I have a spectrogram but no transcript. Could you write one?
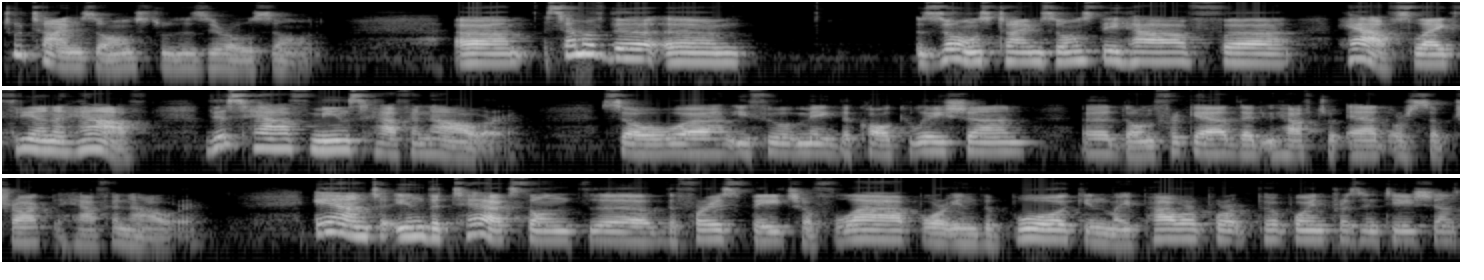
2 time zones to the zero zone. Um, some of the um, zones, time zones, they have uh, halves, like three and a half. This half means half an hour. So uh, if you make the calculation, uh, don't forget that you have to add or subtract half an hour. And in the text on the, the first page of lab or in the book, in my PowerPoint presentations,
